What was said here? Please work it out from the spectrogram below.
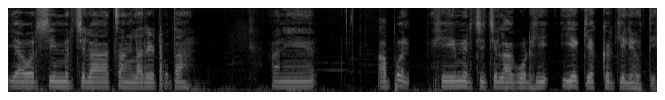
यावर्षी मिरचीला चांगला रेट होता. आणि आपण ही मिरचीची लागवड ही एक एकर केली होती.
